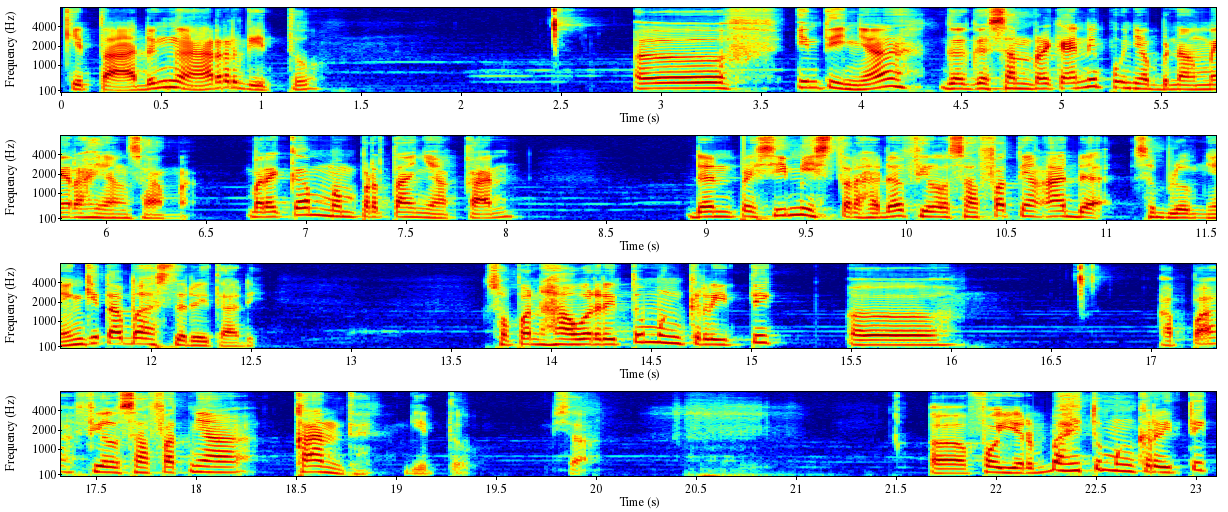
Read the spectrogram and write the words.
Kita dengar gitu. Uh, intinya gagasan mereka ini punya benang merah yang sama. Mereka mempertanyakan dan pesimis terhadap filsafat yang ada sebelumnya yang kita bahas dari tadi. Schopenhauer itu mengkritik uh, apa filsafatnya Kant gitu. Bisa uh, Feuerbach itu mengkritik,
